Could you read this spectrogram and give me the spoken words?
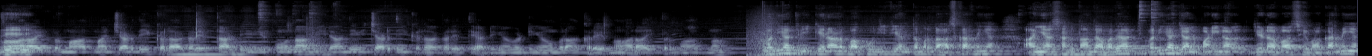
ਮਹਾਰਾਜ ਪ੍ਰਮਾਤਮਾ ਚੜ੍ਹਦੀ ਕਲਾ ਕਰੇ ਤੁਹਾਡੀ ਵੀ ਉਹਨਾਂ ਵੀਰਾਂ ਦੀ ਵੀ ਚੜ੍ਹਦੀ ਕਲਾ ਕਰੇ ਤੁਹਾਡੀਆਂ ਵੱਡੀਆਂ ਉਮਰਾਂ ਕਰੇ ਮਹਾਰਾਜ ਪ੍ਰਮਾਤਮਾ। ਵਧੀਆ ਤਰੀਕੇ ਨਾਲ ਬਾਪੂ ਜੀ ਦੀ ਅੰਤਮ ਅਰਦਾਸ ਕਰਨੀ ਆ। ਆਈਆਂ ਸੰਗਤਾਂ ਦਾ ਵਧੀਆ ਵਧੀਆ ਜਲ ਪਾਣੀ ਨਾਲ ਜਿਹੜਾ ਵਾ ਸੇਵਾ ਕਰਨੀ ਆ।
